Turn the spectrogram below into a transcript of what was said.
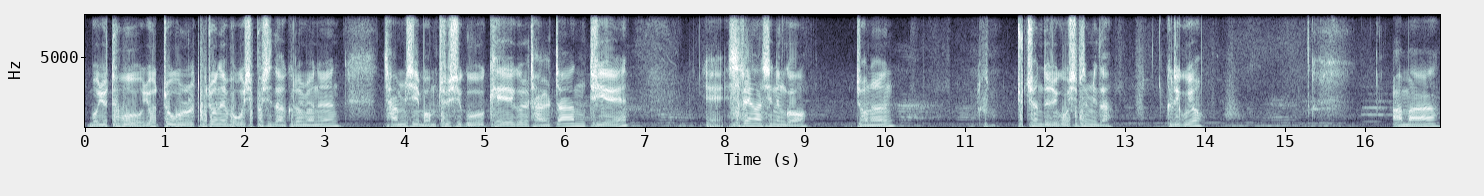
뭐 유튜브 요쪽을 도전해 보고 싶으시다 그러면은 잠시 멈추시고 계획을 잘 짠 뒤에 예, 실행하시는 거 저는 추천드리고 싶습니다. 그리고요. 아마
